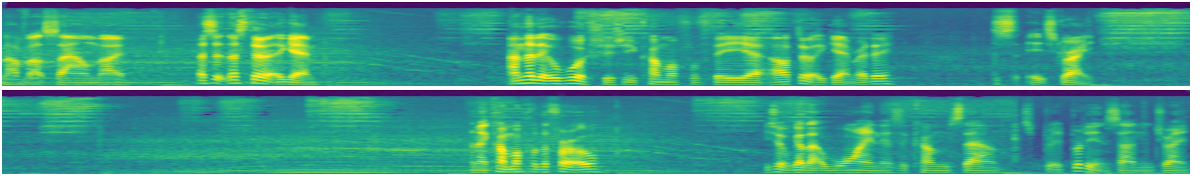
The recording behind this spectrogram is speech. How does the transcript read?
Love that sound though. Let's let's do it again. And the little whoosh as you come off of the. Uh, I'll do it again. Ready? It's, it's great. And I come off of the throttle. You sort of get that whine as it comes down. It's a brilliant sounding train.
